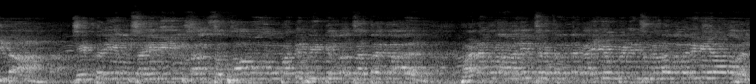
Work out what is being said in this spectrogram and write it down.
ഇതാ ചിട്ടയും ശൈലിയും സൽസ്വഭാവവും പഠിപ്പിക്കുന്ന ചട്ടക്കാരൻ പഴകുള മരിച്ചേട്ടന്റെ കൈയും പിടിച്ചു നടന്നു വരികയാണവൻ.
